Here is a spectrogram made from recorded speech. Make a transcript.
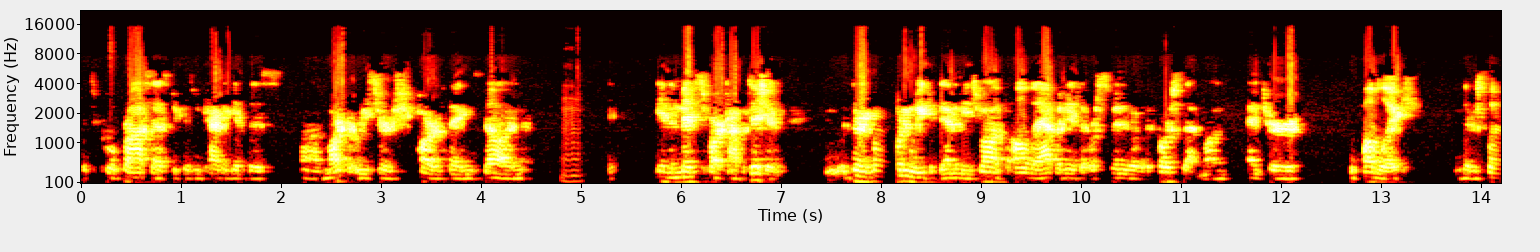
it's a cool process because we kind of get this uh, market research part of things done Mhm. in the midst of our competition. During voting week at the end of each month, all the app ideas that were submitted over the course of that month enter the public. They're displayed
